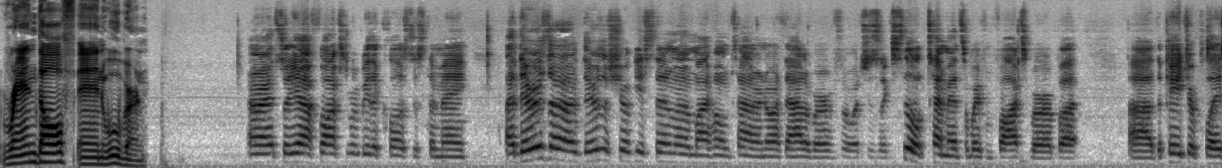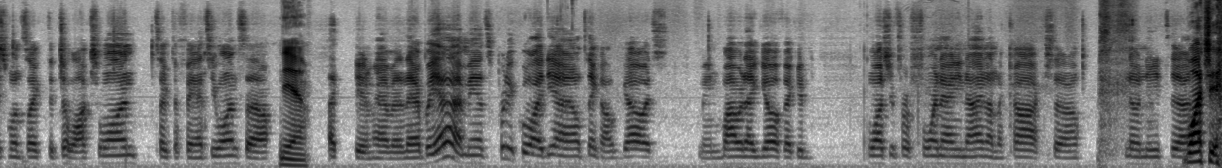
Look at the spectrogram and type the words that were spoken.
Randolph, and Woburn. All right, so yeah, Fox would be the closest to me. Uh, there is a there's a Showcase Cinema in my hometown in North Attleboro, which is like still ten minutes away from Foxborough, but. Uh, the Patriot Place one's like the deluxe one. It's like the fancy one, so Yeah. I can see them having it there. But yeah, I mean, it's a pretty cool idea. I don't think I'll go. It's, I mean, why would I go if I could watch it for four ninety nine on the cock? So no need to. Watch it.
